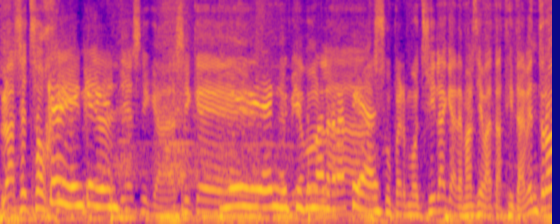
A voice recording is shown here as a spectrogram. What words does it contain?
lo has hecho Qué genial, bien, qué bien. Jessica. Así que Muy bien, muchísimas la gracias. super mochila que además lleva tacita dentro.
